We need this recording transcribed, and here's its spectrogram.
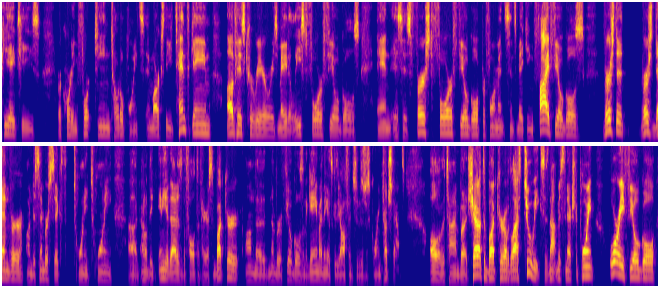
PATs, recording 14 total points. It marks the 10th game of his career where he's made at least four field goals and is his first four field goal performance since making five field goals versus, versus Denver on December 6th, 2020. Uh, I don't think any of that is the fault of Harrison Butker on the number of field goals in the game. I think it's because the offense was just scoring touchdowns all of the time. But shout out to Butker over the last two weeks has not missed an extra point or a field goal.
